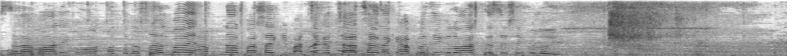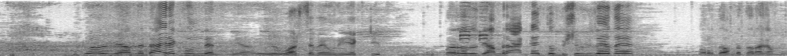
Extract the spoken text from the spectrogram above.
আসসালামু আলাইকুম রহমতুল্লাহ। সোহেল ভাই আপনার বাসায় কি বাচ্চা কাচ্চা আছে? নাকি আপনার যেগুলো আসতেছে সেগুলোই? আপনি ডাইরেক্ট ফোন দেন। হোয়াটসঅ্যাপে উনি অ্যাক্টিভ পরে যদি আমরা আগাই তো বিশ্ববিদ্যালয়তে পরে তো আমরা ধরা খামো।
